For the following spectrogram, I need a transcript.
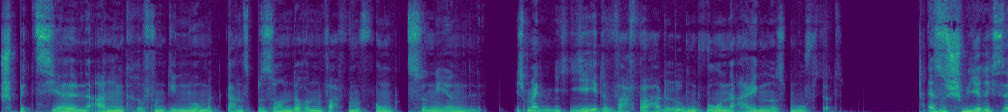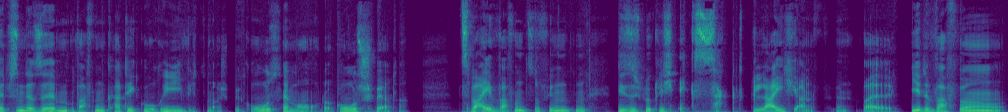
speziellen Angriffen, die nur mit ganz besonderen Waffen funktionieren. Ich meine, jede Waffe hat irgendwo ein eigenes Moveset. Es ist schwierig, selbst in derselben Waffenkategorie, wie zum Beispiel Großhämmer oder Großschwerter, zwei Waffen zu finden, die sich wirklich exakt gleich anfühlen, weil jede Waffe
